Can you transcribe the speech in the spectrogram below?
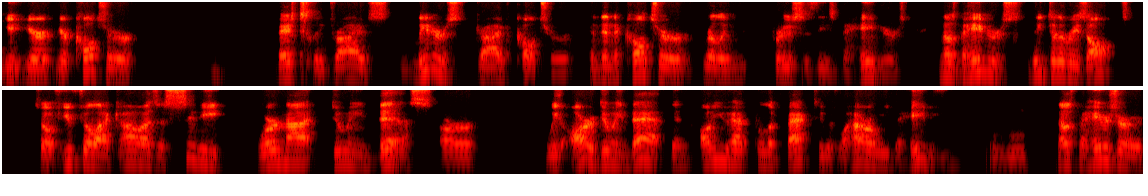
You, your your culture basically drives leaders drive culture, and then the culture really produces these behaviors, and those behaviors lead to the results. So if you feel like, oh, as a city, we're not doing this, or we are doing that, then all you have to look back to is, well, how are we behaving? Mhm. Those behaviors are a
